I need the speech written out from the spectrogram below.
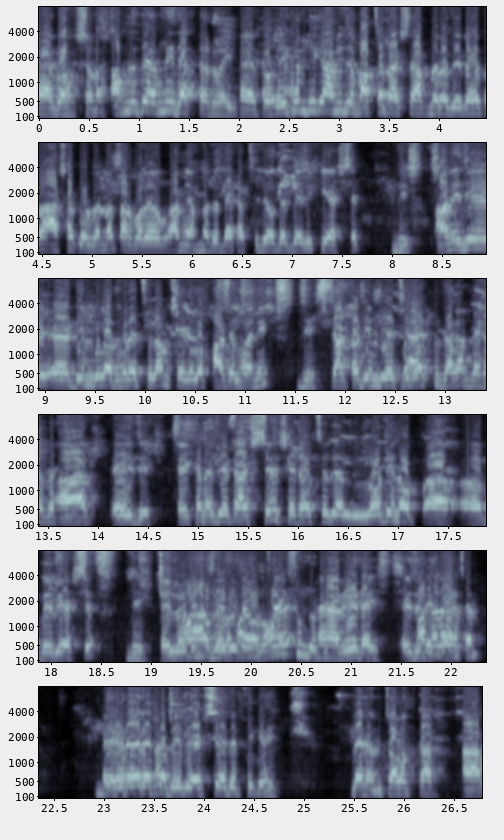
হ্যাঁ গবেষণা। আপনি তো আপনি ডাক্তার ভাই। হ্যাঁ তো এইখান থেকে আমি যে বাচ্চাটা আসছে আপনারা যেটা হয়তো আশা করবেন না তারপরেও আমি আপনাদের দেখাচ্ছি যে ওদের বেবি কি আসছে। আমি যে ডিমগুলো ধরেছিলাম সেগুলো ফাটেল হয়নি। জি। চারটা ডিম দিয়েছিল একটু জাগান দেখা যাচ্ছে। আর এই যে এখানে যেটা আসছে সেটা হচ্ছে যে লোটিনো বেবি আসছে। জি। এই লোটিনো মাশাআল্লাহ, বেবিটা হচ্ছে অনেক সুন্দর হ্যাঁ রেড আইস এই যে দেখতে পাচ্ছেন? একটা বেবি আসছে এদের থেকে? দেখেন চমৎকার। আর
